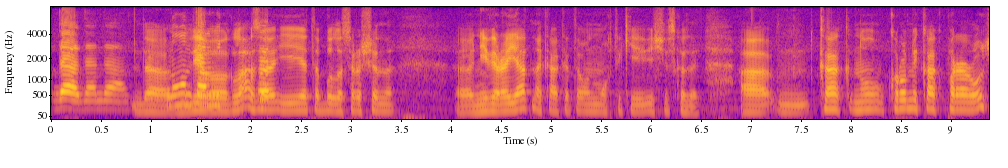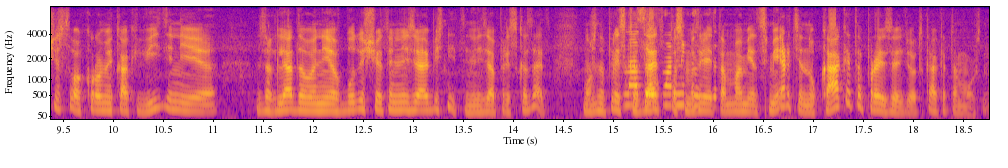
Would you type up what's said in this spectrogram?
Да, да, да. Да, Но левого там... глаза, и это было совершенно э, невероятно, как это он мог такие вещи сказать. А как, ну, кроме как пророчества, кроме как видения, заглядывание в будущее это нельзя объяснить, это нельзя предсказать. Можно предсказать, момент... посмотреть там момент смерти, но как это произойдет, как это можно?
